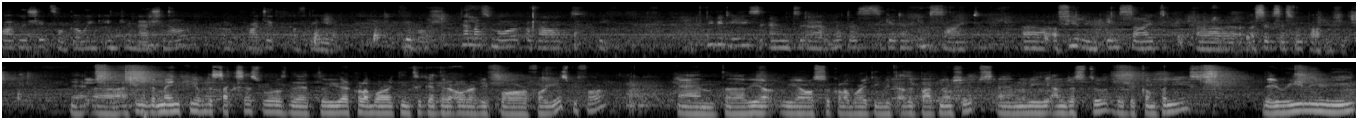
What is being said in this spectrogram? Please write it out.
Partnership for Going International uh, Project of the Year. Luboš, tell us more about the activities and uh, let us get an insight, uh, a feeling inside uh, a successful partnership. Yeah, uh, I think the main key of the success was that we were collaborating together already for four years before, and uh, we are we are also collaborating with other partnerships, and we understood that the companies they really need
